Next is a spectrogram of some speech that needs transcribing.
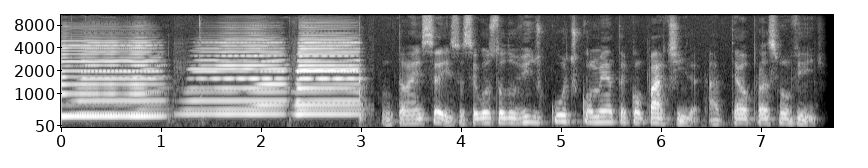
Então é isso aí. Se você gostou do vídeo, curte, comenta e compartilha. Até o próximo vídeo.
